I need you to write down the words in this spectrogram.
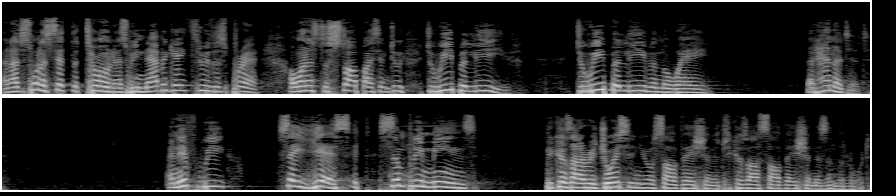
And I just want to set the tone as we navigate through this prayer. I want us to start by saying, Do, do we believe do we believe in the way that Hannah did? And if we say yes, it simply means because I rejoice in your salvation, it's because our salvation is in the Lord.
